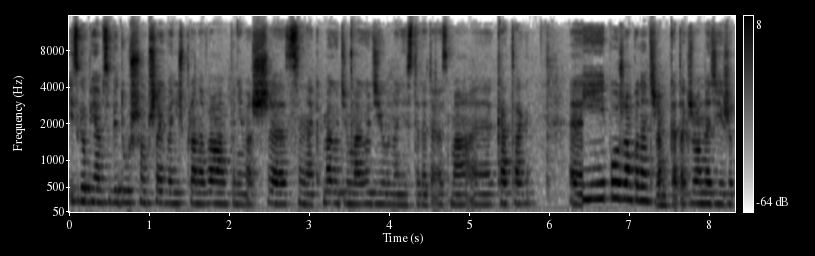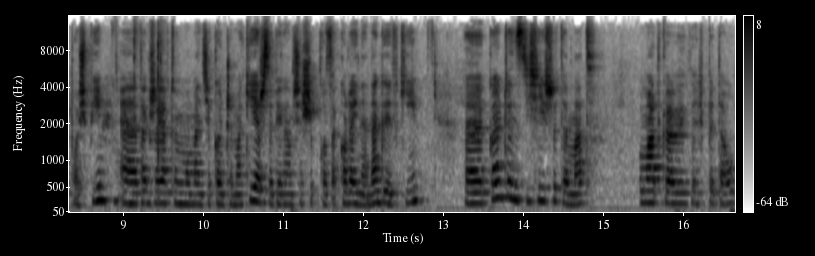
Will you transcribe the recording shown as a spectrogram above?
i zrobiłam sobie dłuższą przerwę niż planowałam, ponieważ e, synek marudził, marudził, no niestety teraz ma e, katar. E, I położyłam go na drzemkę, także mam nadzieję, że pośpi. Także ja w tym momencie kończę makijaż, zabieram się szybko za kolejne nagrywki. Kończąc dzisiejszy temat, Matka, jak ktoś pytał,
